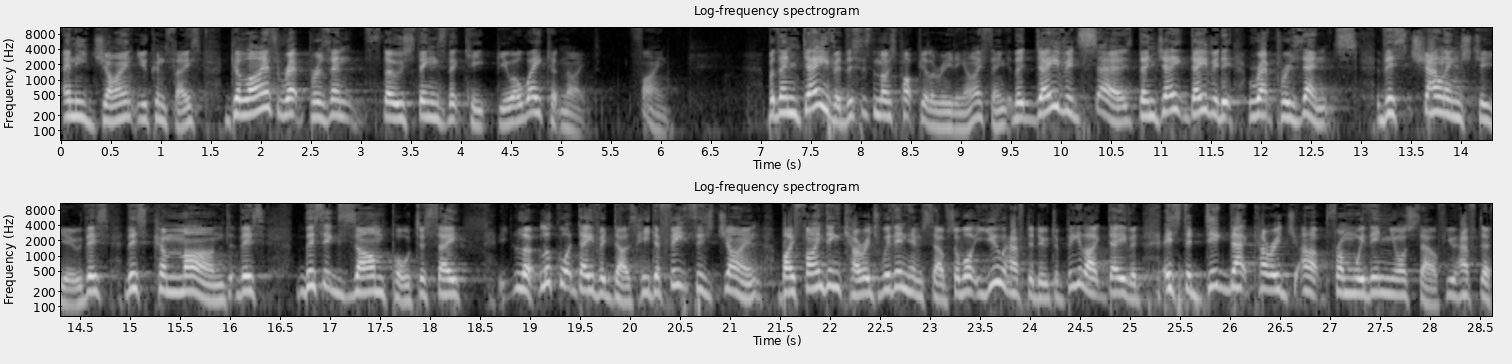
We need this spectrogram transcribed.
any giant you can face. Goliath represents those things that keep you awake at night. Fine. But then David, this is the most popular reading, I think, that David says, then J- David represents this challenge to you, this, this command, this, this example to say, Look, look what David does. He defeats his giant by finding courage within himself. So what you have to do to be like David is to dig that courage up from within yourself. You have to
